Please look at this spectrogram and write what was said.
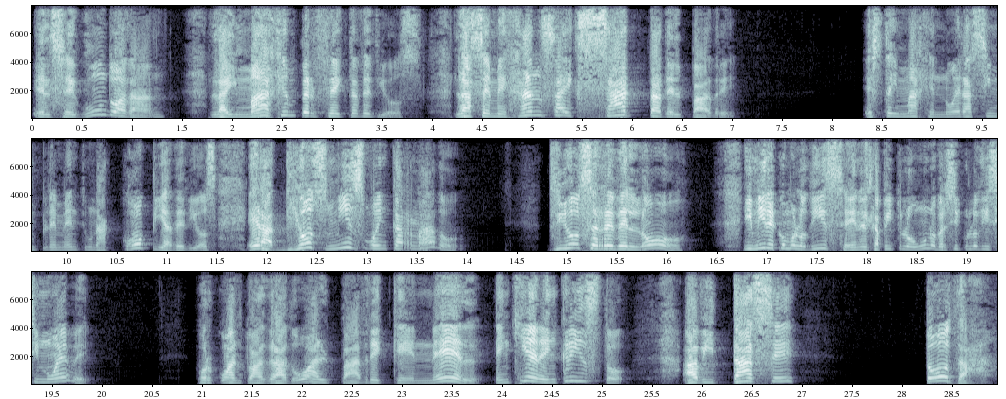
el segundo Adán, la imagen perfecta de Dios, la semejanza exacta del Padre, esta imagen no era simplemente una copia de Dios, era Dios mismo encarnado. Dios se reveló. Y mire cómo lo dice en el capítulo 1, versículo 19. Por cuanto agradó al Padre que en Él, ¿en quién? En Cristo, habitase toda,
